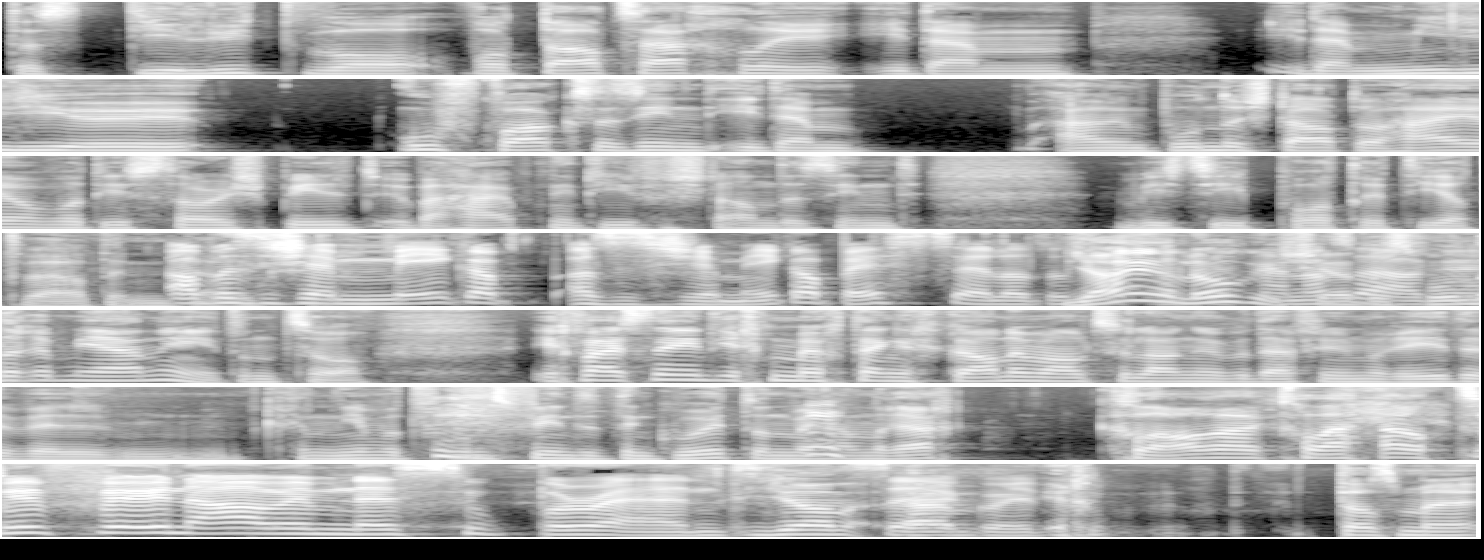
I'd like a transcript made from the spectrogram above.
Dass die Leute, die, die tatsächlich in dem, in dem Milieu aufgewachsen sind, in dem, auch im Bundesstaat Ohio, wo die Story spielt, überhaupt nicht einverstanden sind, wie sie porträtiert werden. Aber es ist ein mega, also es ist ein mega Bestseller. Ja, ja, logisch. auch Ja, das wundert mich auch nicht. Und so. Ich weiß nicht, ich möchte eigentlich gar nicht mal zu lange über den Film reden, weil niemand von uns findet ihn gut und wir haben recht klar erklärt. Wir fangen an mit einem Super Rant. Ja, Sehr ähm, gut. Ich, dass man,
